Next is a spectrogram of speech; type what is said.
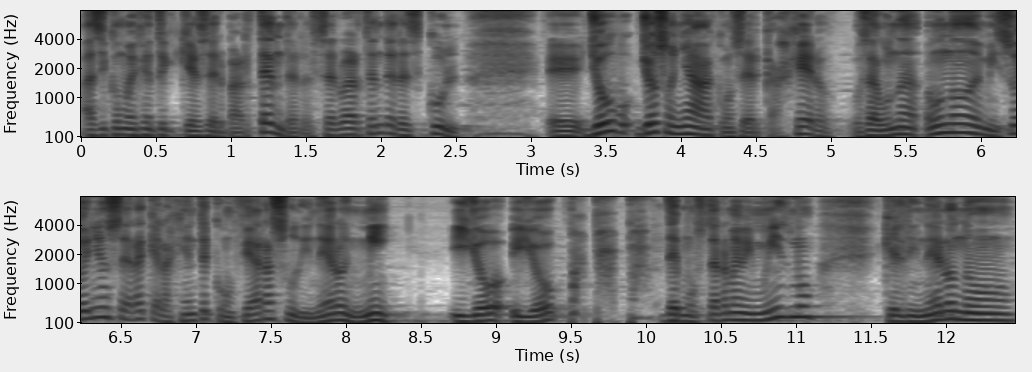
Así como hay gente que quiere ser bartender. Ser bartender es cool. Eh, yo, yo soñaba con ser cajero. O sea, uno de mis sueños era que la gente confiara su dinero en mí Y yo, y yo, pa, pa, pa, demostrarme a mí mismo que el dinero no,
